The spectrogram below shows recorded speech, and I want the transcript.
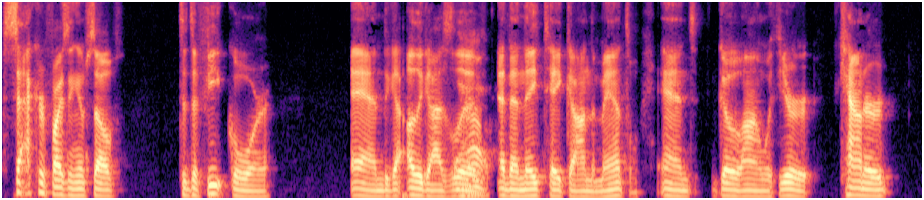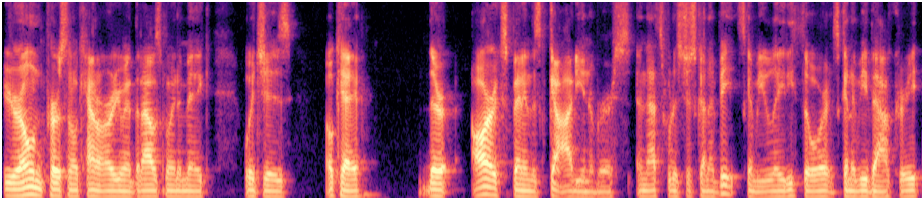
sacrificing himself to defeat Gorr and the other guys live, wow. and then they take on the mantle and go on with your counter, your own personal counter argument that I was going to make, which is okay, they are expanding this God universe, and that's what it's just going to be. It's going to be Lady Thor, it's going to be Valkyrie,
